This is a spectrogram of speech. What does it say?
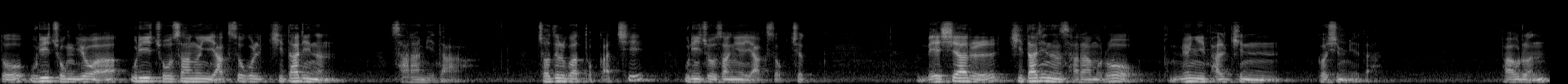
또 우리 종교와 우리 조상의 약속을 기다리는 사람이다. 저들과 똑같이 우리 조상의 약속 즉 메시아를 기다리는 사람으로 분명히 밝힌 것입니다. 바울은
